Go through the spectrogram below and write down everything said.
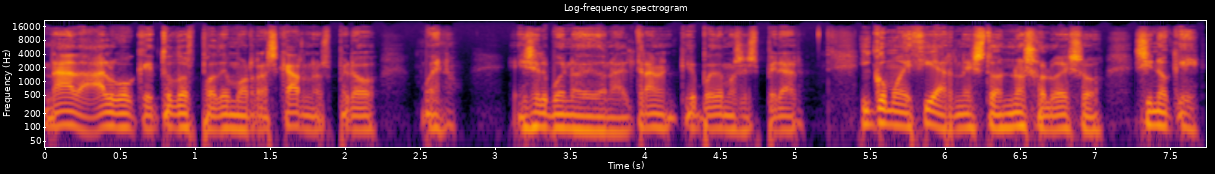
Nada, algo que todos podemos rascarnos, pero bueno, es el bueno de Donald Trump, ¿qué podemos esperar? Y como decía Ernesto, no solo eso, sino que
